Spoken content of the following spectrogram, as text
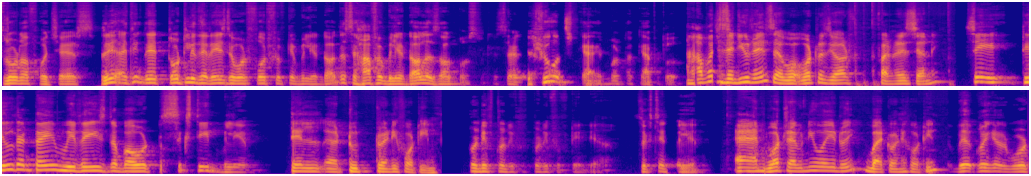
thrown off our chairs. I think they totally they raised about four fifty million dollars. That's half a billion dollars almost. It's a huge amount of capital. How much did you raise? Uh, what was your fundraise journey? See, till that time we raised about sixteen million. Till uh, to 2014. 20, 20, 2015, yeah, sixteen million. And what revenue were you doing by 2014? We're growing at about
